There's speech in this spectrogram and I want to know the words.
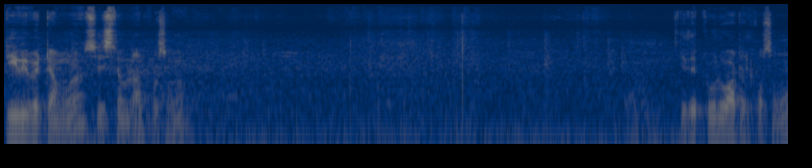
టీవీ పెట్టాము సీసీ కెమెరాల కోసము. ఇది కూల్ వాటర్ కోసము.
